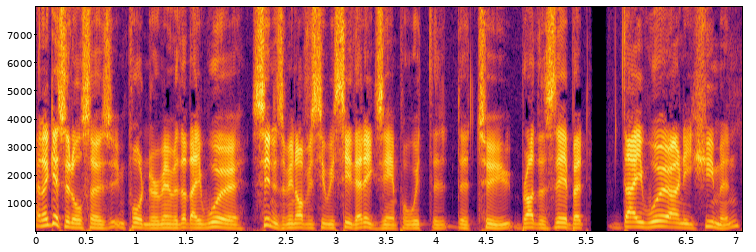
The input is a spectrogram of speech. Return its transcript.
And I guess it also is important to remember that they were sinners. I mean, obviously, we see that example with the, the two brothers there, but they were only human.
